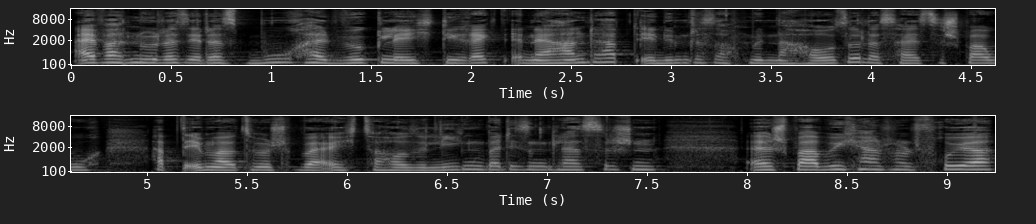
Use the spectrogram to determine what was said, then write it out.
Einfach nur, dass ihr das Buch halt wirklich direkt in der Hand habt. Ihr nehmt das auch mit nach Hause. Das heißt, das Sparbuch habt ihr immer zum Beispiel bei euch zu Hause liegen, bei diesen klassischen äh, Sparbüchern von früher.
